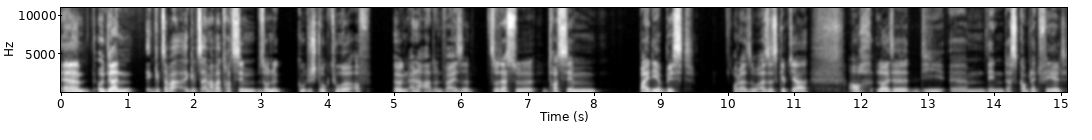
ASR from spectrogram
Ähm, und dann gibt es aber, gibt's einem aber trotzdem so eine gute Struktur auf irgendeine Art und Weise, sodass du trotzdem bei dir bist oder so. Also es gibt ja auch Leute, die ähm, denen das komplett fehlt.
